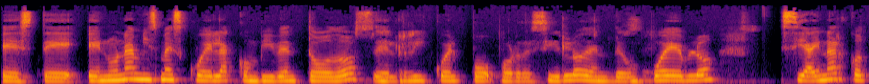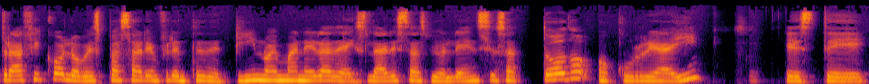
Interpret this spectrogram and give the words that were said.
este, en una misma escuela conviven todos, el rico, el po por decirlo, de, un pueblo. Si hay narcotráfico, lo ves pasar enfrente de ti, no hay manera de aislar esas violencias, o sea, todo ocurre ahí. Este,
